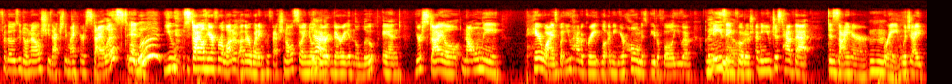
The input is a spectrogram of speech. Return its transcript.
for those who don't know, she's actually my hairstylist, well, and what? you style hair for a lot of other wedding professionals. So I know yeah. you're very in the loop, and your style not only hair wise, but you have a great look. I mean, your home is beautiful. You have amazing photos. I mean, you just have that designer mm-hmm. brain, which I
